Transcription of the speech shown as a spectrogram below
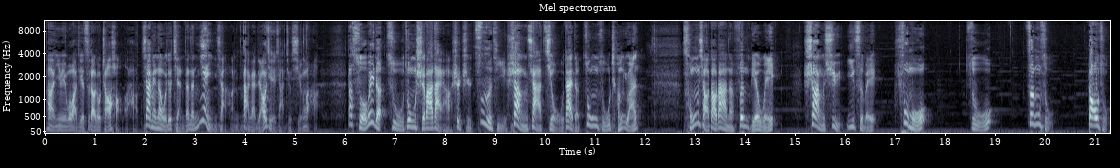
啊，因为我把这些资料都找好了哈。下面呢，我就简单的念一下哈，你大概了解一下就行了哈。那所谓的祖宗十八代啊，是指自己上下九代的宗族成员。从小到大呢，分别为上序依次为父母、祖、曾祖、高祖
